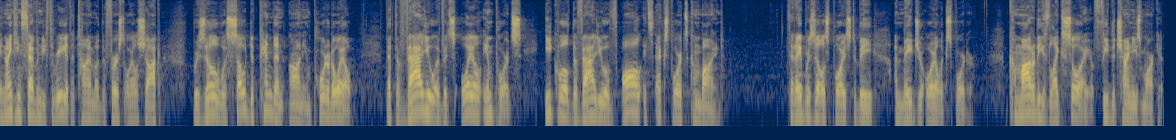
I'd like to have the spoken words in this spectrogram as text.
In 1973, at the time of the first oil shock, Brazil was so dependent on imported oil that the value of its oil imports equaled the value of all its exports combined. Today, Brazil is poised to be a major oil exporter. Commodities like soy feed the Chinese market.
